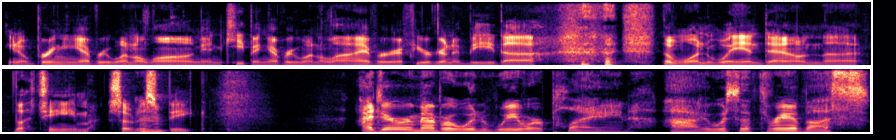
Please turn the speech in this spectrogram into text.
you know bringing everyone along and keeping everyone alive, or if you're going to be the the one weighing down the the team, so to mm-hmm. speak. I do remember when we were playing. Uh, it was the three of us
